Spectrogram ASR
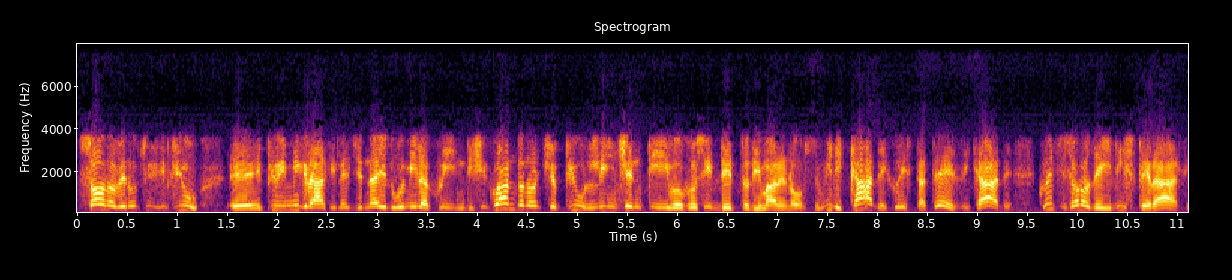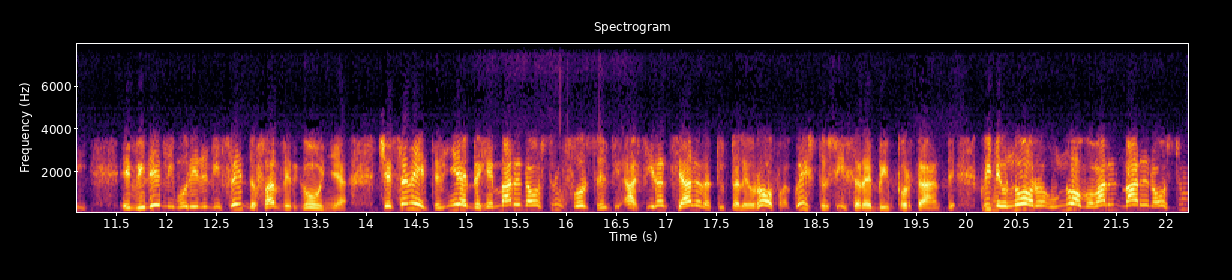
sono venuti di più, eh, più immigrati nel gennaio 2015, quando non c'è più l'incentivo cosiddetto di Mare Nostrum. Quindi cade questa tesi, cade. Questi sono dei disperati e vederli morire di freddo fa vergogna. Certamente bisognerebbe che Mare Nostrum fosse a finanziare da tutta l'Europa, questo sì sarebbe importante. Quindi un nuovo, un nuovo mare, mare, Nostrum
